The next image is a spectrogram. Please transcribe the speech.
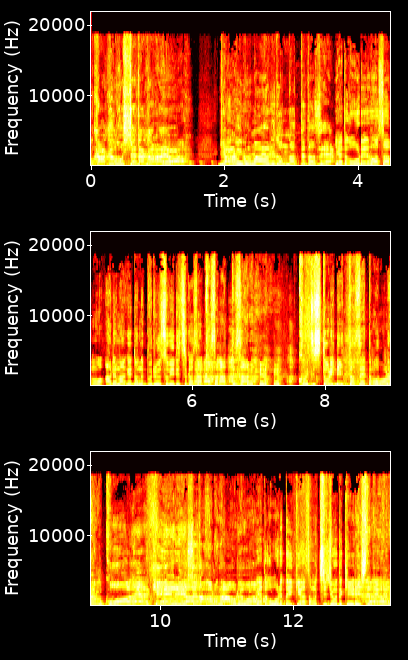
を覚悟してたからよ。だいぶマイルドになってたぜ。いやだから俺はさもうアルマゲドンのブルース・ウィルスがさ 重なってさこいつ一人で行ったぜと思って。俺もこうね敬礼してたからな俺は。いやだから俺と池谷さんも地上で敬礼してたよ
